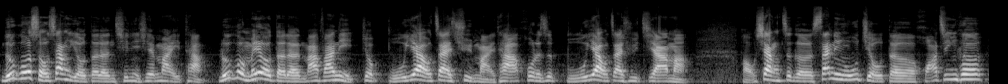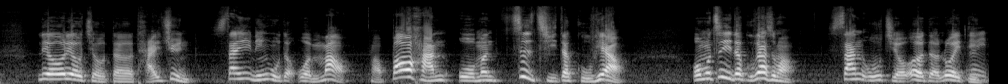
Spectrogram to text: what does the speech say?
如果手上有的人，请你先卖一趟；如果没有的人，麻烦你就不要再去买它，或者是不要再去加嘛。好像这个三零五九的华金科，六二六九的台骏，三一零五的稳茂，好，包含我们自己的股票，我们自己的股票什么？三五九二的瑞鼎。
